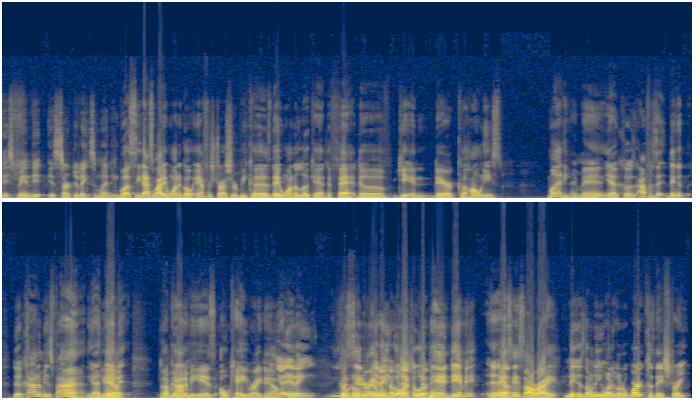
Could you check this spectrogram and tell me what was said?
they spend it, it circulates money. Well, see, that's why they want to go infrastructure because they want to look at the fact of getting their cojones money. Hey man, yeah, because I would say, nigga, the economy is fine. God Yeah. damn it, The I mean, economy is okay right now. yeah, it ain't. You know, no- Considering it we ain't no going through a detrimental. pandemic, it's, it's all right. Niggas don't even want to go to work because they straight.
